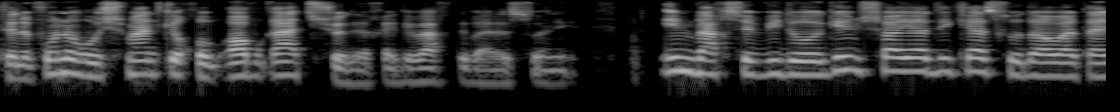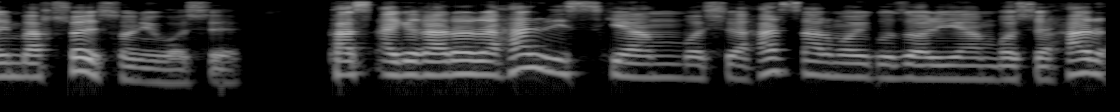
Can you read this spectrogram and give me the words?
تلفن هوشمند که خب آب قطع شده خیلی وقتی برای سونی. این بخش video game شاید یکی از سودآورترین بخشای سونی باشه. پس اگه قراره هر ریسکی هم باشه هر سرمایه گذاری هم باشه هر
